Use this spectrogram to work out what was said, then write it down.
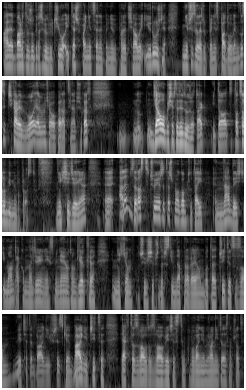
ale bardzo dużo graczy by wróciło i też fajnie ceny pewnie by poleciały i różnie. Nie wszystko też by pewnie spadło, więc dosyć ciekawe by było. Ja bym chciał operację na przykład. No, działoby się wtedy dużo, tak? I to, to, to co lubimy po prostu. Niech się dzieje. E, Ale wzrosty czuję, że też mogą tutaj nadejść i mam taką nadzieję. Niech zmieniają tą gierkę i niech ją oczywiście przede wszystkim naprawiają, bo te cheaty, co są, wiecie, te bugi, wszystkie bugi, cheaty, jak to zwał, to zwał, wiecie, z tym kupowaniem broni, to jest na przykład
